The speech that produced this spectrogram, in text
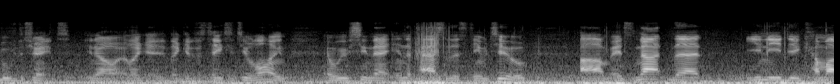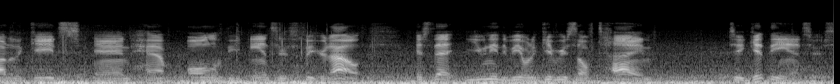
move the chains. You know, like it, like it just takes you too long, and we've seen that in the past of this team too. Um, it's not that you need to come out of the gates and have all of the answers figured out. It's that you need to be able to give yourself time to get the answers.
